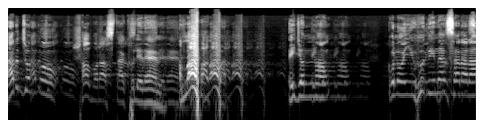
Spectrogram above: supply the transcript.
তার জন্য সব রাস্তা খুলে দেন। এই জন্য কোন ইহুদি না সারারা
